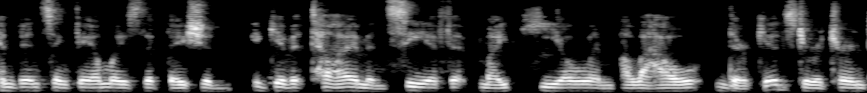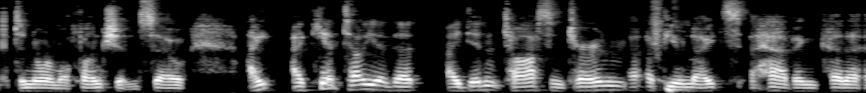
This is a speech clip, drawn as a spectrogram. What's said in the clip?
convincing families that they should give it time and see if it might heal and allow their kids to return to normal function. So I, I can't tell you that I didn't toss and turn a few nights having kind of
